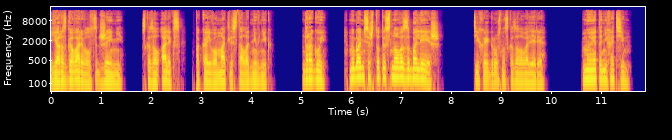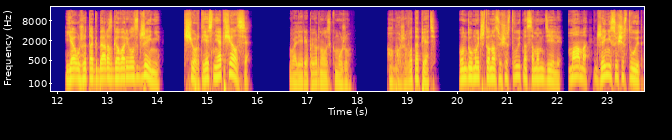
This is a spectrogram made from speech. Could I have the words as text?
Я разговаривал с Дженни, сказал Алекс, пока его мать листала дневник. Дорогой, мы боимся, что ты снова заболеешь. тихо и грустно сказала Валерия. Мы это не хотим. Я уже тогда разговаривал с Дженни. Черт, я с ней общался. Валерия повернулась к мужу. О боже, вот опять. Он думает, что она существует на самом деле. Мама, Дженни существует.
